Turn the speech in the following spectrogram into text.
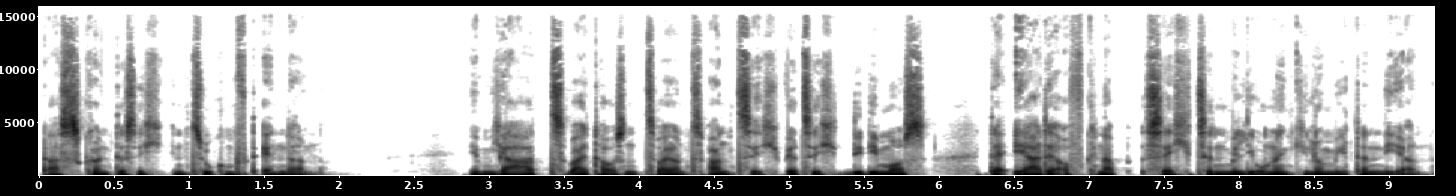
Das könnte sich in Zukunft ändern. Im Jahr 2022 wird sich Didymos der Erde auf knapp 16 Millionen Kilometer nähern.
